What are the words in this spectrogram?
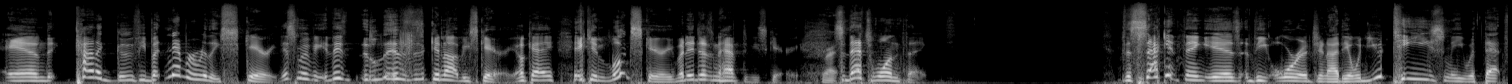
and kind of goofy, but never really scary. This movie, this, this cannot be scary. Okay, it can look scary, but it doesn't have to be scary. Right. So that's one thing. The second thing is the origin idea. When you tease me with that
